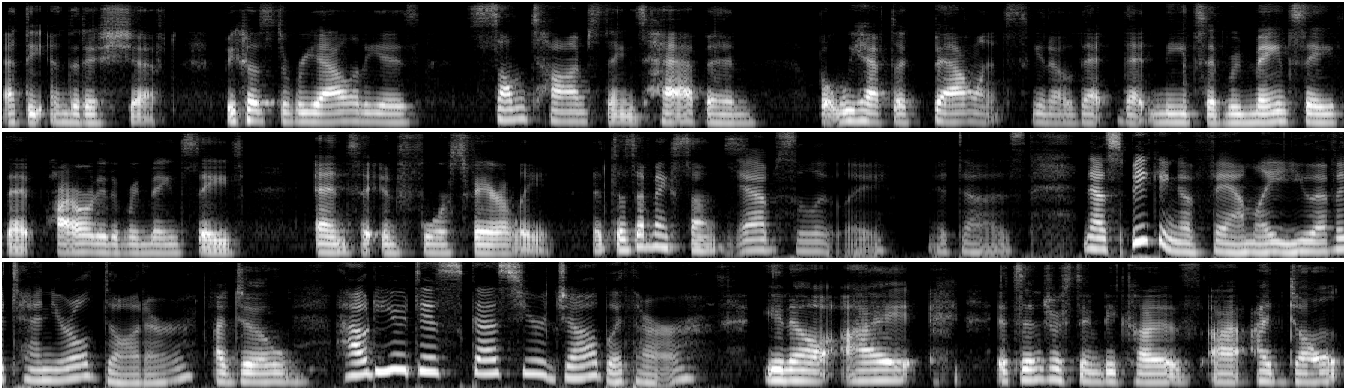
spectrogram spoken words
at the end of this shift because the reality is sometimes things happen but we have to balance you know that that need to remain safe that priority to remain safe and to enforce fairly. Does that make sense? Absolutely. It does. Now speaking of family you have a 10 year old daughter. I do. How do you discuss your job with her? You know, I it's interesting because I, I don't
